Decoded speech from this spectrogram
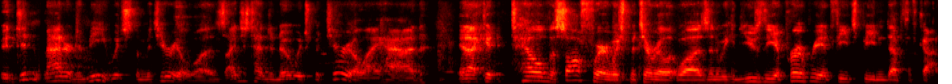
it didn't matter to me which the material was. I just had to know which material I had, and I could tell the software which material it was, and we could use the appropriate feed speed and depth of cut.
